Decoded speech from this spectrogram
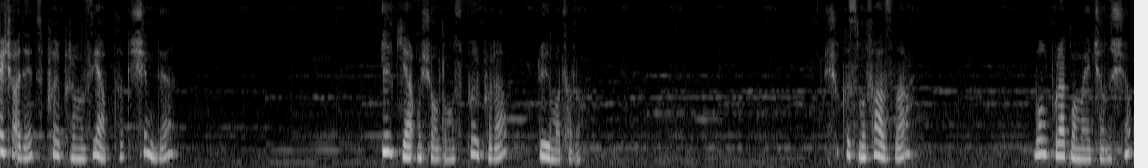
Beş adet pırpırımızı yaptık. Şimdi ilk yapmış olduğumuz pırpıra düğüm atalım. Şu kısmı fazla bol bırakmamaya çalışın.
